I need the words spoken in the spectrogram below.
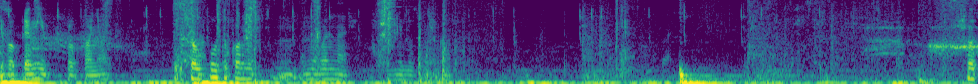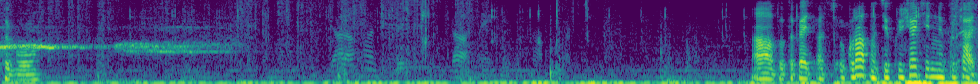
типу прямі про- поняв. Ти столпу тако не, не вальнеш. Мінус важка. Що це було? Опять. А, аккуратно, ці включайте или не включайте.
